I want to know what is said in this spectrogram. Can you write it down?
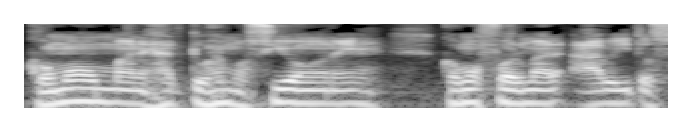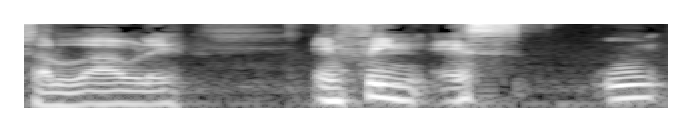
cómo manejar tus emociones, cómo formar hábitos saludables. En fin, es un,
